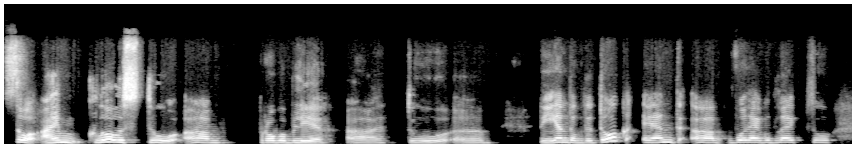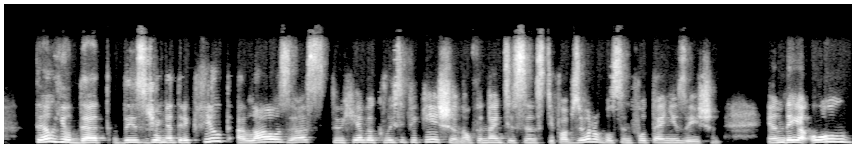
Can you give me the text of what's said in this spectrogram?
So I'm close to um, probably uh, to uh, the end of the talk. And uh, what I would like to tell you that this geometric field allows us to have a classification of enantiosensitive observables and photoionization. And they are all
